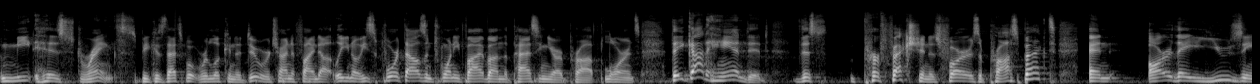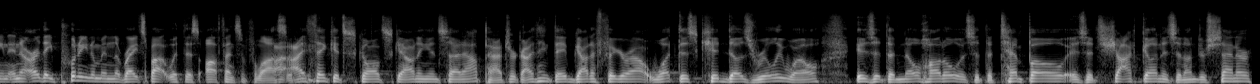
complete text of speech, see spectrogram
meet his strengths? Because that's what we're looking to do. We're trying to find out. You know, he's 4,025 on the passing yard prop, Lawrence. They got handed this perfection as far as a prospect, and are they using and are they putting them in the right spot with this offensive philosophy? I think it's called scouting inside out, Patrick. I think they've got to figure out what this kid does really well. Is it the no huddle? Is it the tempo? Is it shotgun? Is it under center?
